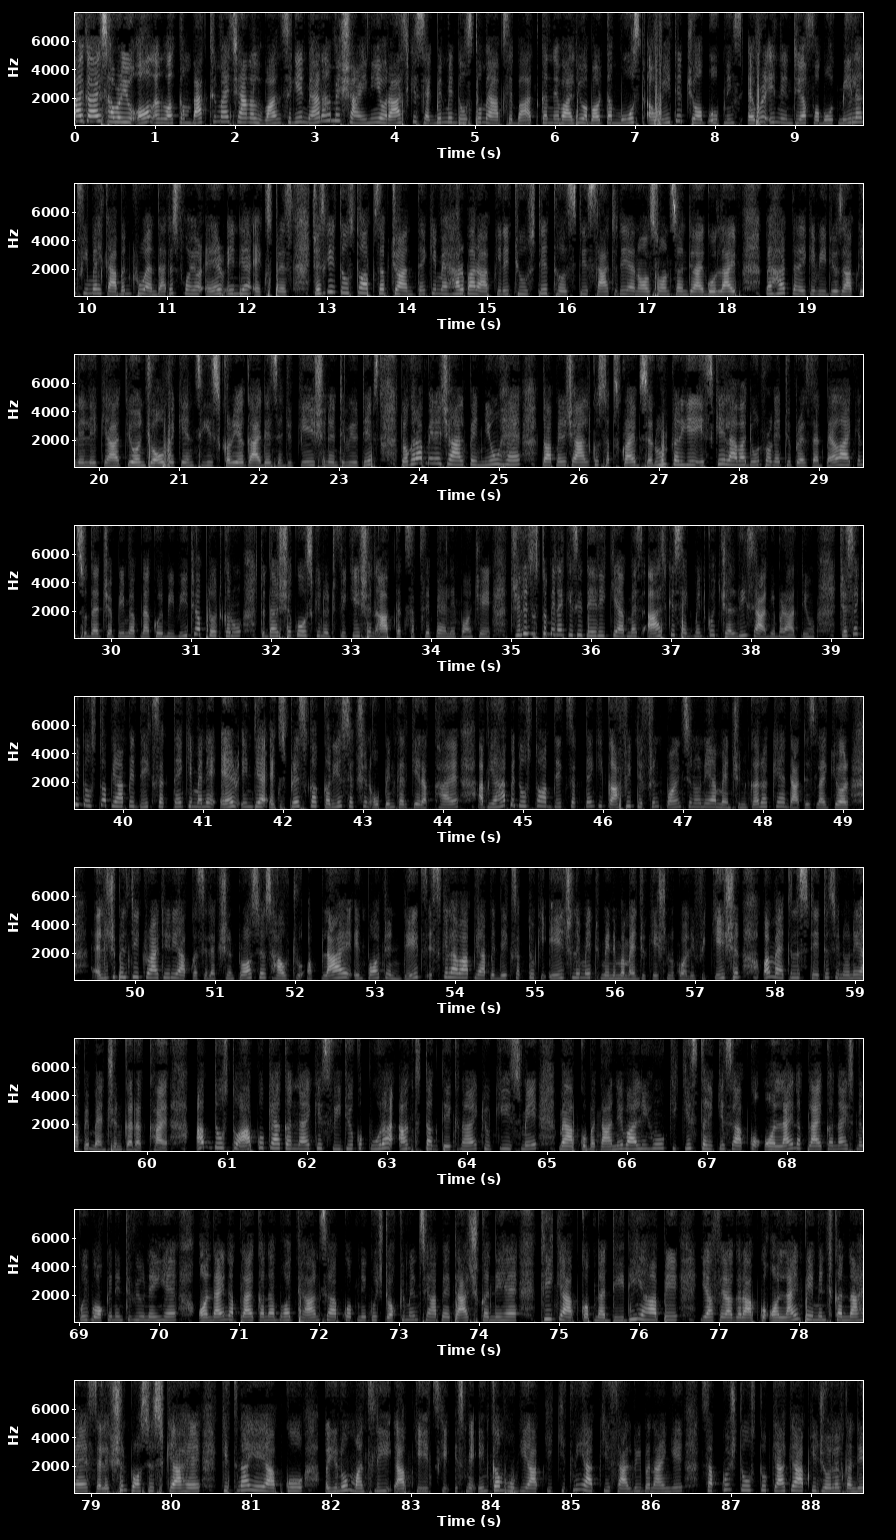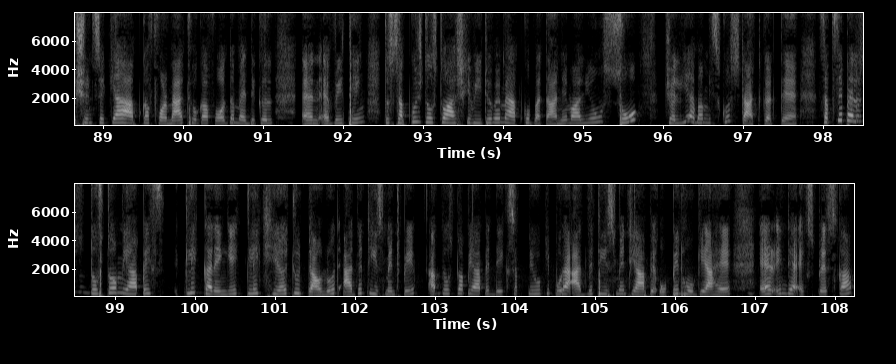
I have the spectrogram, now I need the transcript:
Hi guys how are you all and welcome back to my channel once again मेरा नाम है shiny और आज के सेगमेंट में दोस्तों मैं आपसे बात करने वाली हूँ about the most awaited job openings ever in India for both male and female cabin crew and that is for your Air India Express जैसे कि दोस्तों आप सब जानते हैं कि मैं हर बार आपके लिए Tuesday Thursday Saturday and also on Sunday I go live मैं हर तरह के वीडियोज़ आपके लिए लेके आती हूँ on job vacancies career guidance education interview tips तो अगर आप मेरे चैनल पर न्यू है तो आप मेरे चैनल को सब्सक्राइब ज़रूर करिए. इसके अलावा don't forget to press that bell icon so that जब भी मैं अपना कोई भी वीडियो अपलोड करूँ तो दर्शकों, उसकी नोटिफिकेशन आप तक सबसे पहले पहुँचे। तो चलिए दोस्तों, बिना किसी देरी के अब मैं आज के सेगमेंट को जल्दी से आगे बढ़ाती हूँ। जैसा कि दोस्तों, आप यहाँ पे देख सकते हैं कि मैंने एयर इंडिया एक्सप्रेस का करियर सेक्शन ओपन करके रखा है। अब यहाँ पे दोस्तों, आप देख सकते हैं कि काफ़ी डिफरेंट पॉइंट्स इन्होंने यहाँ मैंशन कर रखे हैं। That is like your eligibility criteria आपका selection process how to apply important dates इसके अलावा आप यहाँ पे देख सकते हो कि age limit minimum educational qualification और मेटल स्टेटस इन्होंने यहाँ पे मैंशन कर रखा है। अब दोस्तों, आपको क्या करना है कि इस वीडियो को पूरा अंत तक देखना है, क्योंकि इसमें मैं आपको बताने वाली हूँ कि किस तरीके से आपको ऑनलाइन अप्लाई करना है। इसमें कोई वॉक इन इंटरव्यू नहीं है। ऑनलाइन अप्लाई करना, बहुत ध्यान से आपको अपने कुछ डॉक्यूमेंट्स यहाँ पे अटैच करने हैं। ठीक है, आपको अपना डी डी यहाँ पे, या फिर अगर आपको ऑनलाइन पेमेंट करना है सिलेक्शन प्रोसेस क्या है, कितना ये आपको यू नो मंथली आपकी इसकी, इसमें इनकम होगी, आपकी कितनी आपकी सैलरी बनाएँगे, सब कुछ दोस्तों क्या क्या आपकी जर्नल कंडीशन से क्या आपका फॉर्मेट होगा for the medical and everything तो सब कुछ दोस्तों आज के वीडियो में मैं आपको बताने वाली हूँ। सो so, चलिए अब हम इसको स्टार्ट करते हैं। सबसे पहले तो दोस्तों हम यहाँ पे क्लिक करेंगे। Click here to download advertisement पे। अब दोस्तों आप यहाँ पे देख सकते हो कि पूरा एडवर्टीजमेंट यहाँ पे ओपन हो गया है। एयर इंडिया एक्सप्रेस का।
